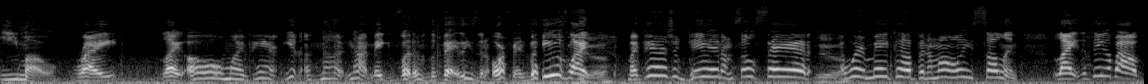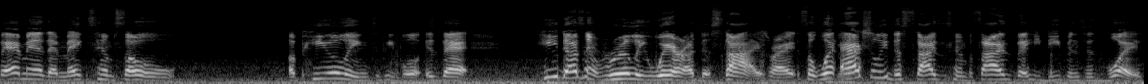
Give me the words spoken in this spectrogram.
emo, right? Like, oh my parent, you know, not not making fun of the fact that he's an orphan, but he was like, Yeah. my parents are dead. I'm so sad. Yeah. I wear makeup and I'm always sullen. Like the thing about Batman that makes him so appealing to people is that he doesn't really wear a disguise, right? So what actually disguises him, besides that he deepens his voice,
